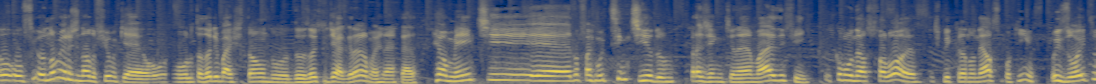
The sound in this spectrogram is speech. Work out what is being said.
o, o, o nome original do filme, que é o, o lutador de bastão do- dos oito diagramas, né, cara? Realmente é, não faz muito sentido pra gente, né? Mas enfim. Como o Nelson falou, explicando o Nelson um pouquinho, os oito,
